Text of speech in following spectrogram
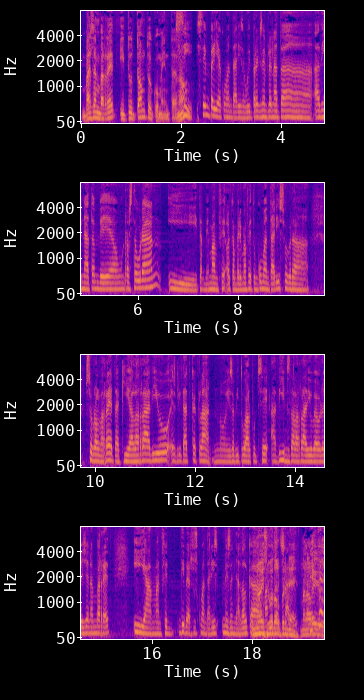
vas en barret i tothom t'ho comenta, no? Sí, sempre hi ha comentaris. Avui, per exemple, he anat a, a dinar també a un restaurant i també fet, el cambrer m'ha fet un comentari sobre, sobre el barret. Aquí a la ràdio és veritat que, clar, no és habitual potser a dins de la ràdio veure gent en barret i ja m'han fet diversos comentaris més enllà del que No he sigut el, el primer, me n'alegro.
